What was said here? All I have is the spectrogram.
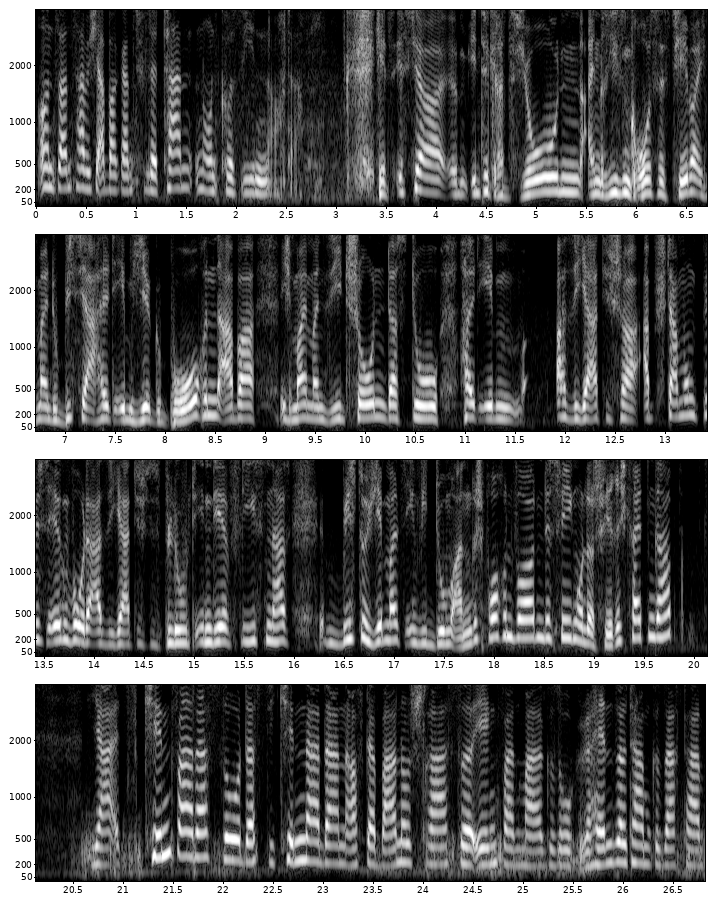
Und sonst habe ich aber ganz viele Tanten und Cousinen auch da. Jetzt ist ja ähm, Integration ein riesengroßes Thema. Ich meine, du bist ja halt eben hier geboren, aber ich meine, man sieht schon, dass du halt eben asiatischer Abstammung bist irgendwo oder asiatisches Blut in dir fließen hast. Bist du jemals irgendwie dumm angesprochen worden deswegen oder Schwierigkeiten gehabt? Ja, als Kind war das so, dass die Kinder dann auf der Bahnhofstraße irgendwann mal so gehänselt haben, gesagt haben,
